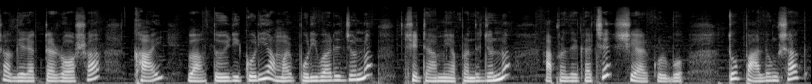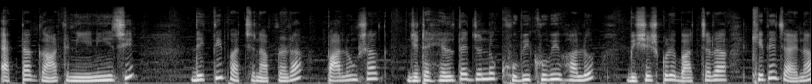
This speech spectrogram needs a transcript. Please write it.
শাকের একটা রসা খাই বা তৈরি করি আমার পরিবারের জন্য, সেটা আমি আপনাদের জন্য আপনাদের কাছে শেয়ার করব। তো পালং শাক একটা গাঁট নিয়ে নিয়েছি। দেখতেই পাচ্ছেন আপনারা, পালং শাক যেটা হেলথের জন্য খুবই খুবই ভালো। বিশেষ করে বাচ্চারা খেতে চায় না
